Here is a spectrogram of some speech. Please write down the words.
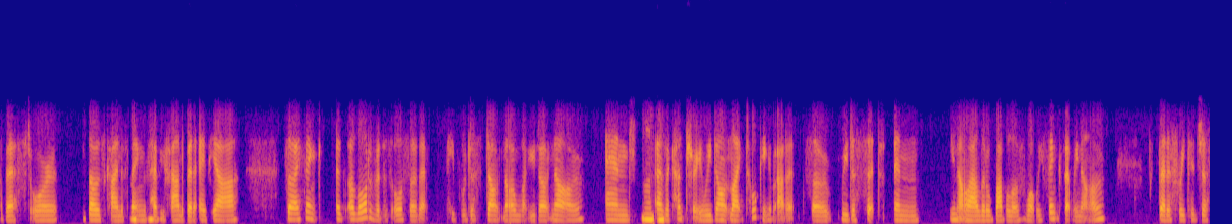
are best or those kind of things. Mm-hmm. Have you found a better APR? So I think a lot of it is also that people just don't know what you don't know. And mm-hmm. as a country, we don't like talking about it. So we just sit in, you know, our little bubble of what we think that we know. that if we could just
